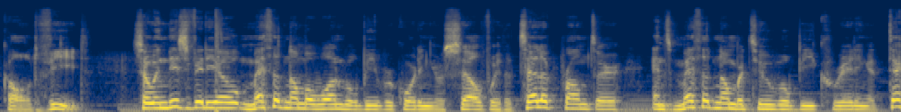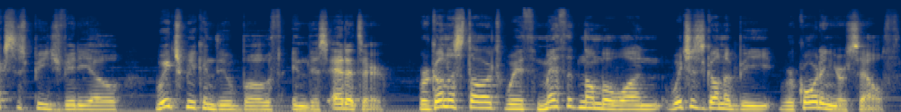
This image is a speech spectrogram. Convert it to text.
called Veed. So in this video, method number one will be recording yourself with a teleprompter and method number two will be creating a text-to-speech video, which we can do both in this editor. We're gonna start with method number one, which is gonna be recording yourself.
